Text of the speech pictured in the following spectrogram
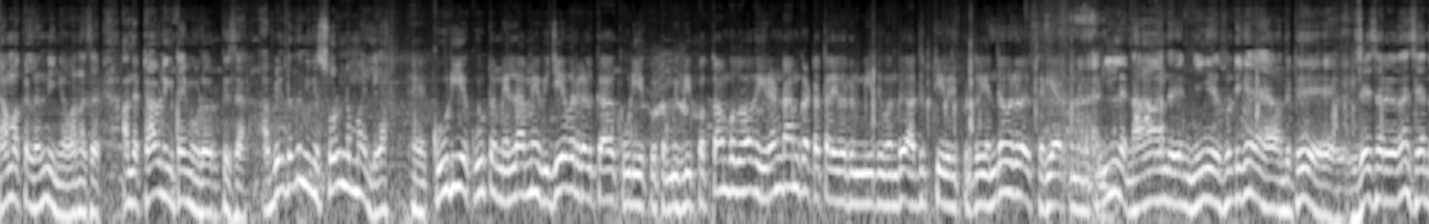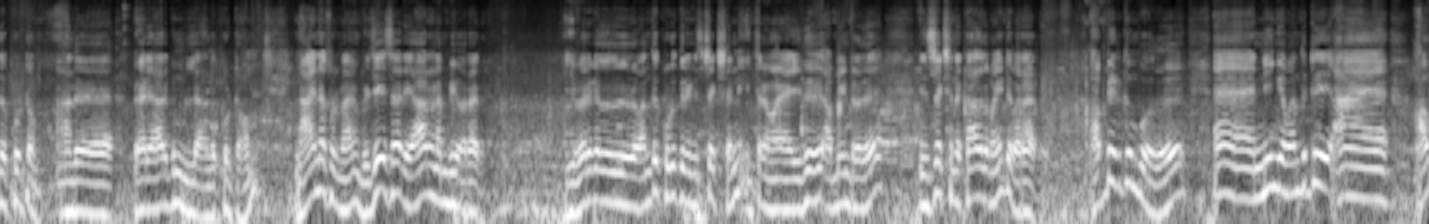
நாமக்கல்லேருந்து நீங்கள் வரணும் சார். அந்த ட்ராவலிங் டைம் இவ்வளோ இருக்குது சார். அப்படின்றது நீங்கள் சொல்லணுமா இல்லையா? கூடிய கூட்டம் எல்லாமே விஜயவர்களுக்காக கூடிய கூட்டம். இப்படி பத்தாம் பொதுவாக இரண்டாம் கட்ட தலைவர்கள் மீது வந்து அதிருப்தியை வெளிப்படுத்தும் எந்த வகையில் சரியாக நினைக்கிறீங்க? இல்லை நான் வந்து நீங்கள் சொல்றீங்க வந்துட்டு விஜய் சாருக்கு தான் சேர்ந்த கூட்டம். அது வேறு யாருக்கும் இல்லை அந்த கூட்டம். நான் என்ன சொல்கிறேன் விஜய் சார் யாரை நம்பி வராரு? இவர்கள் வந்து கொடுக்குற இன்ஸ்ட்ரக்ஷன் இத்தனை இது அப்படின்றத இன்ஸ்ட்ரக்ஷனை காதில் வாங்கிட்டு வராரு அப்படி இருக்கும்போது நீங்கள் வந்துட்டு அவ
